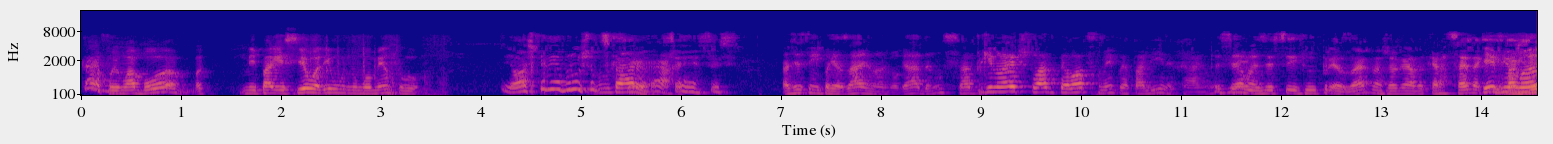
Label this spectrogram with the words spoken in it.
Cara, foi uma boa. Me pareceu ali no momento. Eu acho que ele é bruxo dos caras. Ah. Às vezes tem empresário na jogada, não sabe. Porque não é titular do Pelotas também pra estar ali, né, cara? Não pois é, mas esse empresário na jogada, o cara sai daqui. Teve um ano.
